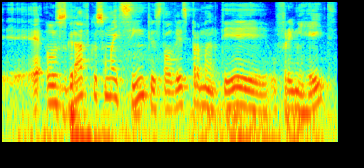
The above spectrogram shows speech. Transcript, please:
É, os gráficos são mais simples, talvez para manter o frame rate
